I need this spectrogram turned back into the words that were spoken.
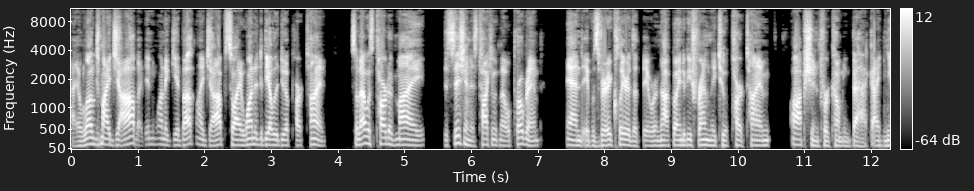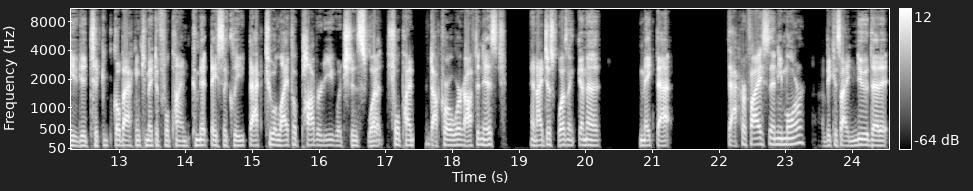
I loved my job. I didn't want to give up my job. So I wanted to be able to do it part time. So that was part of my decision is talking with my old program. And it was very clear that they were not going to be friendly to a part time option for coming back. I needed to go back and commit to full time, commit basically back to a life of poverty, which is what full time doctoral work often is. And I just wasn't going to make that sacrifice anymore because I knew that it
